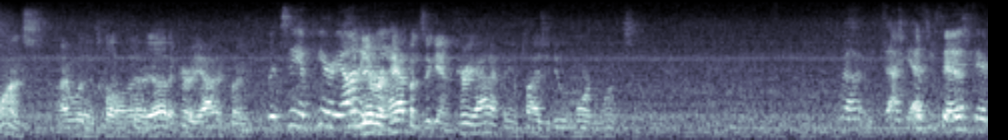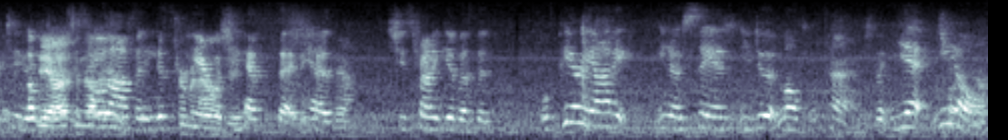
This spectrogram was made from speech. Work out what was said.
once, I wouldn't It's call not that periodic. periodically. but see, a periodic It periodic. never means- happens again. Periodically implies you do it more than once. Well, I As guess you said, if they're. Okay, Yeah, that's just another Hold off and just hear what terminology. she has to say, Yeah. because Yeah. she's trying to give us a, Well, periodic, you know, says you do it multiple times, but yet Hill,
